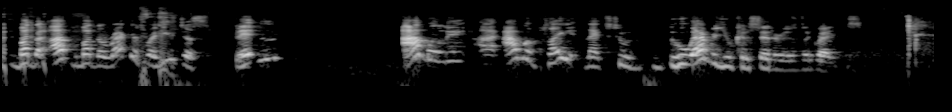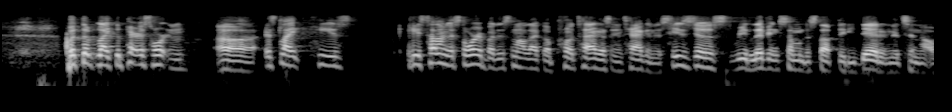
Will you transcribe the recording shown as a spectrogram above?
but the up, but the records where he's just spitting, I believe I, I would play it next to whoever you consider is the greatest. But the like the Paris Morton, uh, it's like he's he's telling a story, but it's not like a protagonist antagonist. He's just reliving some of the stuff that he did, and it's in a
